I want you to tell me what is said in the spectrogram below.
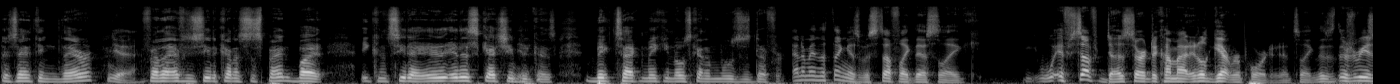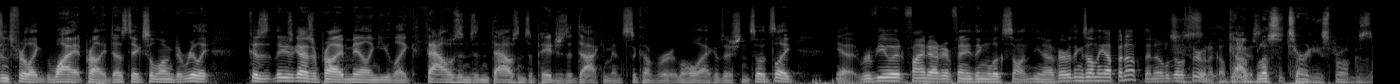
there's anything there Yeah. for the FCC to kind of suspend. But you can see that it, it is sketchy because big tech making those kind of moves is different. And I mean, the thing is with stuff like this, like if stuff does start to come out, it'll get reported. It's like there's there's reasons for like why it probably does take so long to really because these guys are probably mailing you like thousands and thousands of pages of documents to cover the whole acquisition. So it's like, yeah, review it, find out if anything looks on, you know, if everything's on the up and up, then it'll go through in a couple God years. bless attorneys, bro. Because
